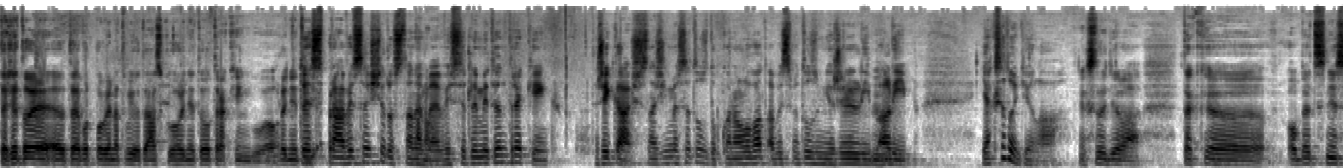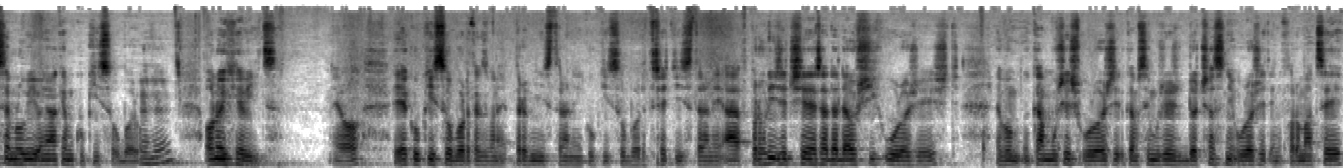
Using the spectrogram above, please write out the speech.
Takže to je, to je odpověď na tvou otázku ohledně toho trackingu. Ohledně té tý... zprávy se ještě dostaneme. Ano. Vysvětli mi ten tracking. Říkáš, snažíme se to zdokonalovat, aby jsme to změřili líp hmm. a líp. Jak se to dělá? Jak se to dělá? Tak uh, obecně se mluví o nějakém cookie souboru. Mm-hmm. Ono jich je víc. Jo? Je cookie soubor takzvané první strany, cookie soubor třetí strany a v prohlížeči je řada dalších úložišť, nebo kam, můžeš uložit, kam si můžeš dočasně uložit informaci,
